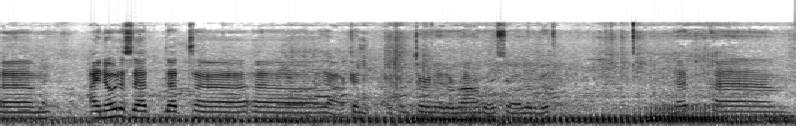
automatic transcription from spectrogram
um, I noticed that that uh, uh, yeah I can I can turn it around also a little bit. That um,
